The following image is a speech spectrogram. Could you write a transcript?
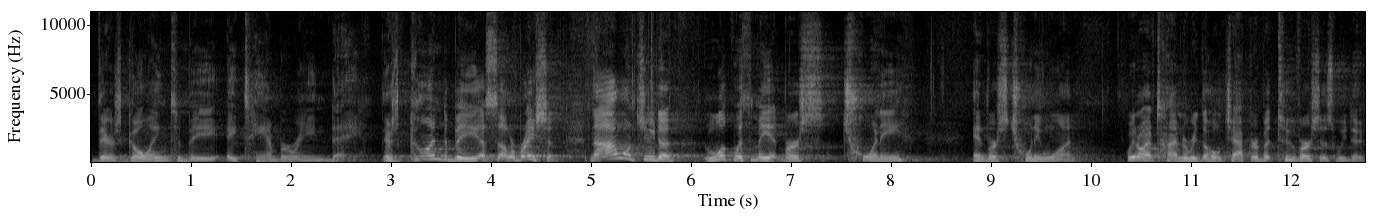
There's going to be a tambourine day. There's going to be a celebration. Now, I want you to look with me at verse 20 and verse 21. We don't have time to read the whole chapter, but two verses we do.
